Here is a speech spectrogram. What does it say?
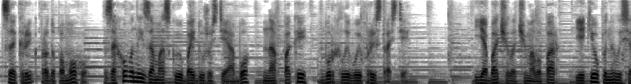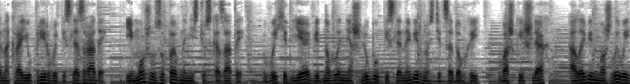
Це крик про допомогу, захований за маскою байдужості або, навпаки, бурхливої пристрасті. Я бачила чимало пар, які опинилися на краю прірви після зради, і можу з упевненістю сказати: вихід є відновлення шлюбу після невірності це довгий, важкий шлях, але він можливий,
